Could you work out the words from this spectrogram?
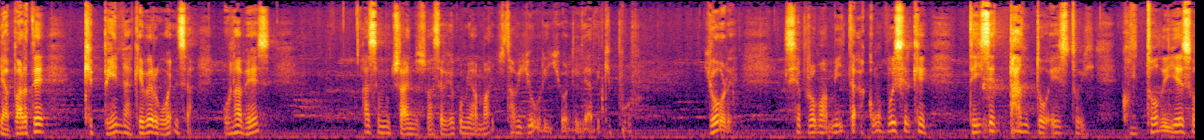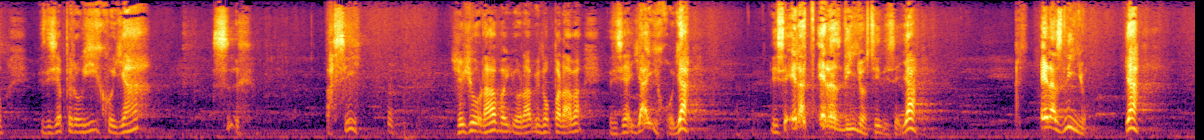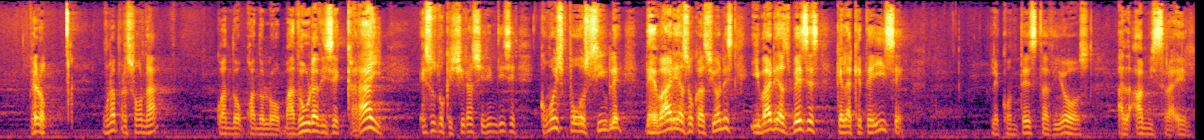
Y aparte, qué pena, qué vergüenza. Una vez, hace muchos años, me acerqué con mi mamá, yo estaba llorando y lloré el día de Kipur. Llore. Decía, pero mamita, ¿cómo puede ser que te hice tanto esto con todo y eso? Y decía, pero hijo, ya. Así. Yo lloraba y lloraba y no paraba. Y decía, ya, hijo, ya. Dice, eras, eras niño, sí, dice, ya. Eras niño, ya. Pero una persona, cuando, cuando lo madura, dice, caray, eso es lo que Shira Shirim dice. ¿Cómo es posible de varias ocasiones y varias veces que la que te hice? Le contesta Dios al Am Israel.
